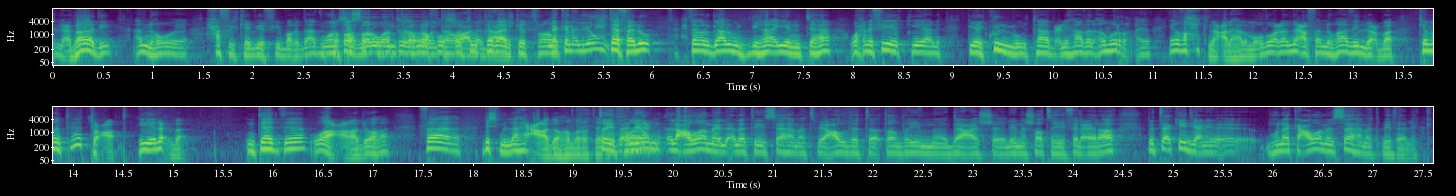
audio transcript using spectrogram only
العبادي أنه حفل كبير في بغداد وانتصروا وانتهوا على وكذلك ترامب لكن اليوم احتفلوا احتفلوا قالوا نهائيا انتهى وإحنا في يعني كل متابع لهذا الأمر يعني ضحكنا على هذا الموضوع لأن نعرف أنه هذه اللعبة كما انتهت تعاد هي لعبة انتهت وعادوها فبسم الله عادوها مرة طيب اليوم يعني. العوامل التي ساهمت بعودة تنظيم داعش لنشاطه في العراق. بالتأكيد يعني هناك عوامل ساهمت بذلك.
